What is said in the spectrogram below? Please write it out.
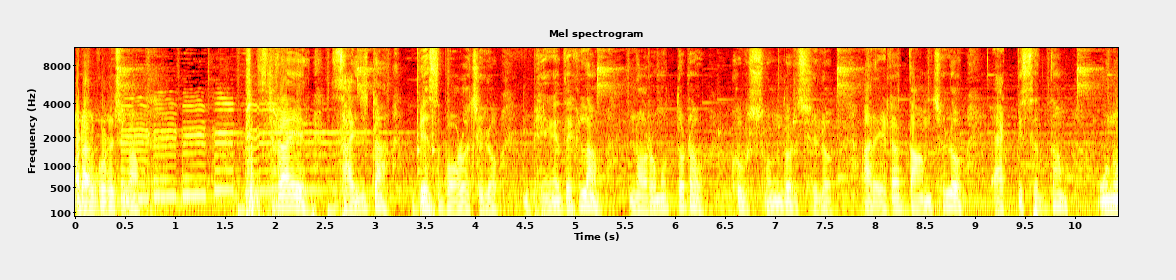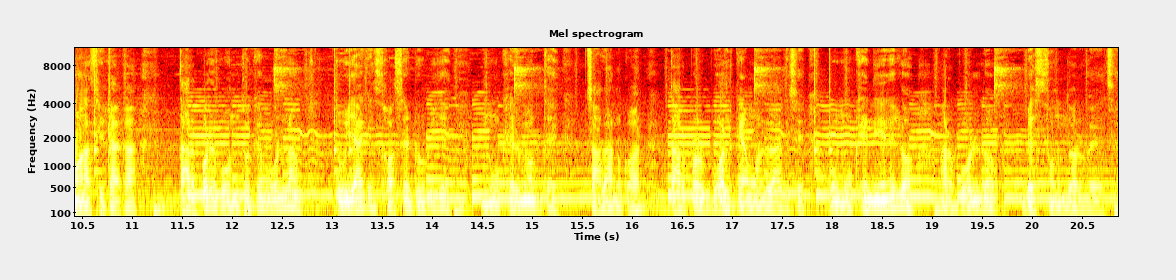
অর্ডার করেছিলাম। ফিশ ফ্রাইয়ের সাইজটা বেশ বড় ছিল। ভেঙে দেখলাম নরমত্বটাও খুব সুন্দর ছিল। আর এটার দাম ছিল এক পিসের দাম উনআশি টাকা। তারপরে বন্ধুকে বললাম, তুই আগে সসে ডুবিয়ে মুখের মধ্যে চালান কর। তারপর বল কেমন লাগছে? ও মুখে নিয়ে নিল আর বলল, বেশ সুন্দর হয়েছে।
